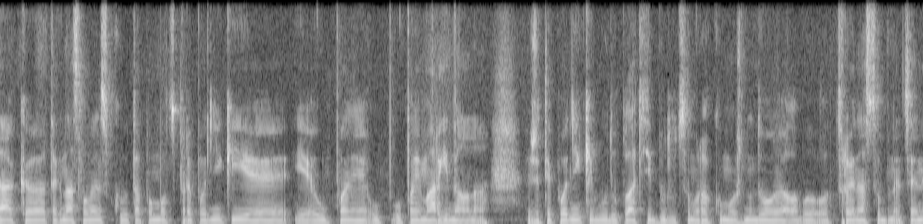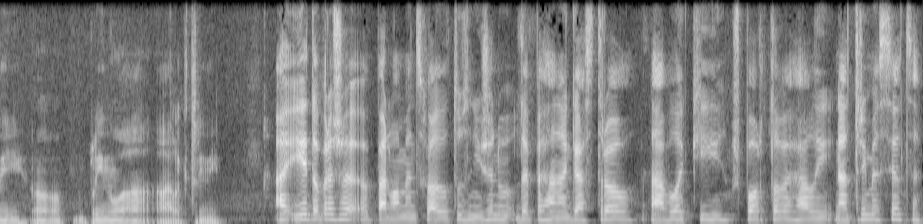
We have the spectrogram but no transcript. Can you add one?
tak, e, tak na Slovensku tá pomoc pre podniky je, je úplne, úplne marginálna. Že tie podniky budú platiť v budúcom roku možno dvoj alebo trojnásobné ceny e, plynu a, a elektriny. A je dobré, že parlament schválil tú zníženú DPH na gastro, na vleky, športové haly na 3 mesiace?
